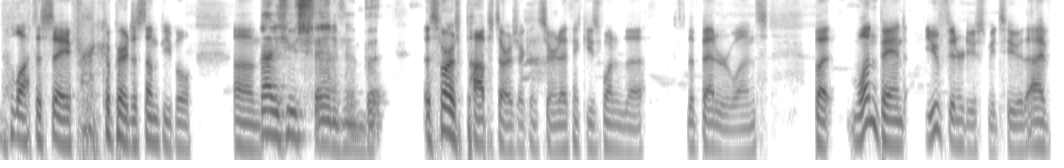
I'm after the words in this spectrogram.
lot to say for compared to some people. Um, Not a huge fan of him, but as far as pop stars are concerned, I think he's one of the the better ones. But one band you've introduced me to that I've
